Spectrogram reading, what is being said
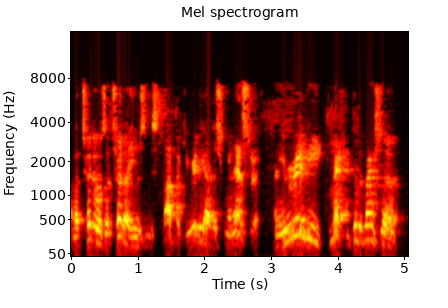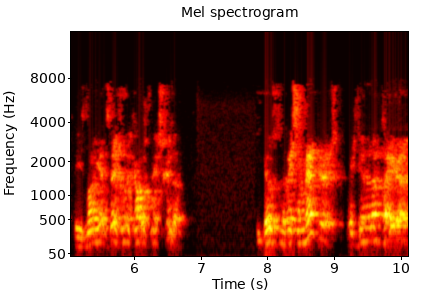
and a tefillah was a tefillah, he was mistapic, he really had a Shemon Esra, and he really connected to the bench. He's not yet Zoicha U'mekabel Pnei Shchina. He goes to the base of Medrash, he's doing the Torah,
